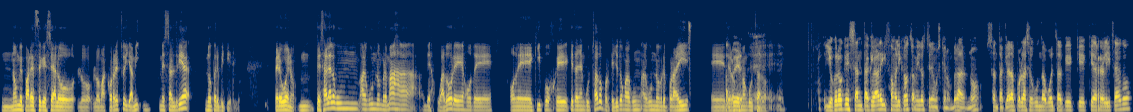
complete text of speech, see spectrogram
no me parece que sea lo, lo, lo más correcto y a mí me saldría no permitirlo. Pero bueno, mm, ¿te sale algún, algún nombre más ah, de jugadores o de, o de equipos que, que te hayan gustado? Porque yo tengo algún, algún nombre por ahí eh, de A los ver, que me han gustado. eh, yo creo que Santa Clara y Famalicão también los tenemos que nombrar, ¿no? Santa Clara por la segunda vuelta que, que, que ha realizado,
